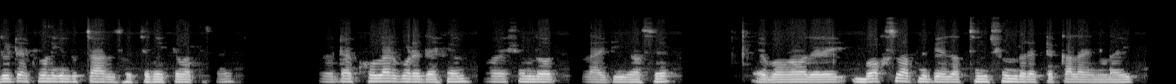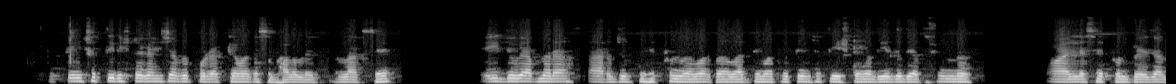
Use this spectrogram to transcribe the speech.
দুইটা হেডফোনে কিন্তু চার্জ হচ্ছে, দেখতে পাচ্ছেন। এটা খোলার পরে দেখেন, অনেক সুন্দর লাইটিং আছে। এবং আমাদের এই বক্সও আপনি পেয়ে যাচ্ছেন সুন্দর একটা কালারিং লাইট তিনশো তিরিশ টাকা হিসাবে প্রোডাক্টটি আমার কাছে ভালো লাগছে। এই যুগে আপনারা তার যুক্ত হেডফোন ব্যবহার করা বাদ দিয়ে মাত্র তিনশো তিরিশ টাকা দিয়ে যদি এত সুন্দর ওয়্যারলেস হেডফোন পেয়ে যান,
